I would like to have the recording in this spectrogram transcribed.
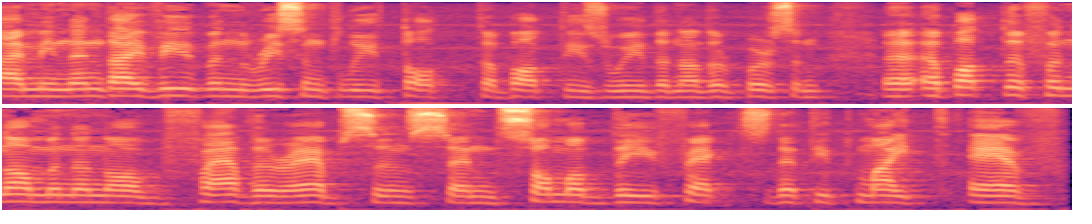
I mean, and I've even recently talked about this with another person uh, about the phenomenon of father absence and some of the effects that it might have,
